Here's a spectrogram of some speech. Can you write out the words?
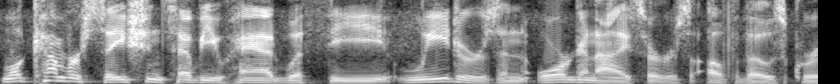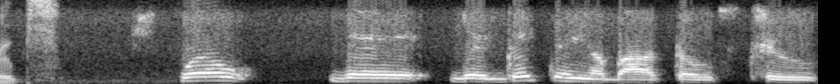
What conversations have you had with the leaders and organizers of those groups? Well, the the good thing about those two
